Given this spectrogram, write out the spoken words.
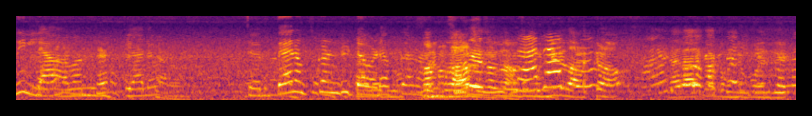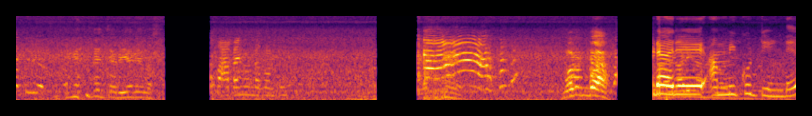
തൊടുന്നില്ല വന്ന് കിട്ടിയാലും ചെറുത്തേനൊക്കെ കണ്ടിട്ട് അവിടെ ഇവിടെ ഒരു അമ്മിക്കുട്ടി. ഉണ്ട്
